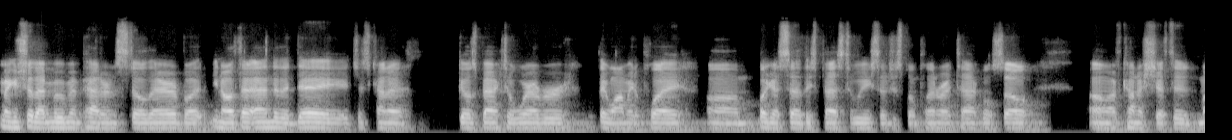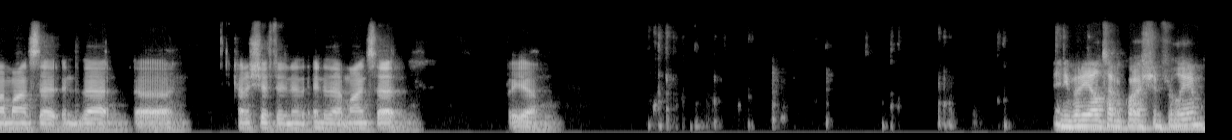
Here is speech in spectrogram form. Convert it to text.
making sure that movement pattern is still there. But you know, at the end of the day, it just kind of goes back to wherever they want me to play. Um, like I said, these past two weeks I've just been playing right tackle, so um, I've kind of shifted my mindset into that. Uh, kind of shifted in, into that mindset but yeah. Anybody else have a question for Liam?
